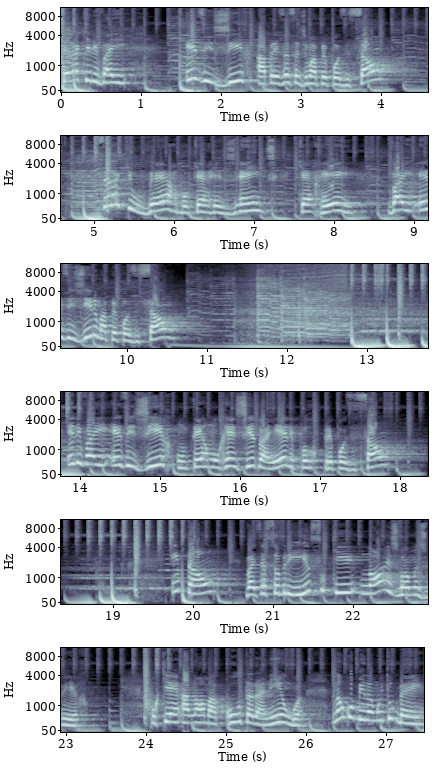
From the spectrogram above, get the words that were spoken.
Será que ele vai exigir a presença de uma preposição? Será que o verbo que é regente, que é rei, vai exigir uma preposição? Ele vai exigir um termo regido a ele por preposição? Então, vai ser sobre isso que nós vamos ver. Porque a norma culta da língua não combina muito bem,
